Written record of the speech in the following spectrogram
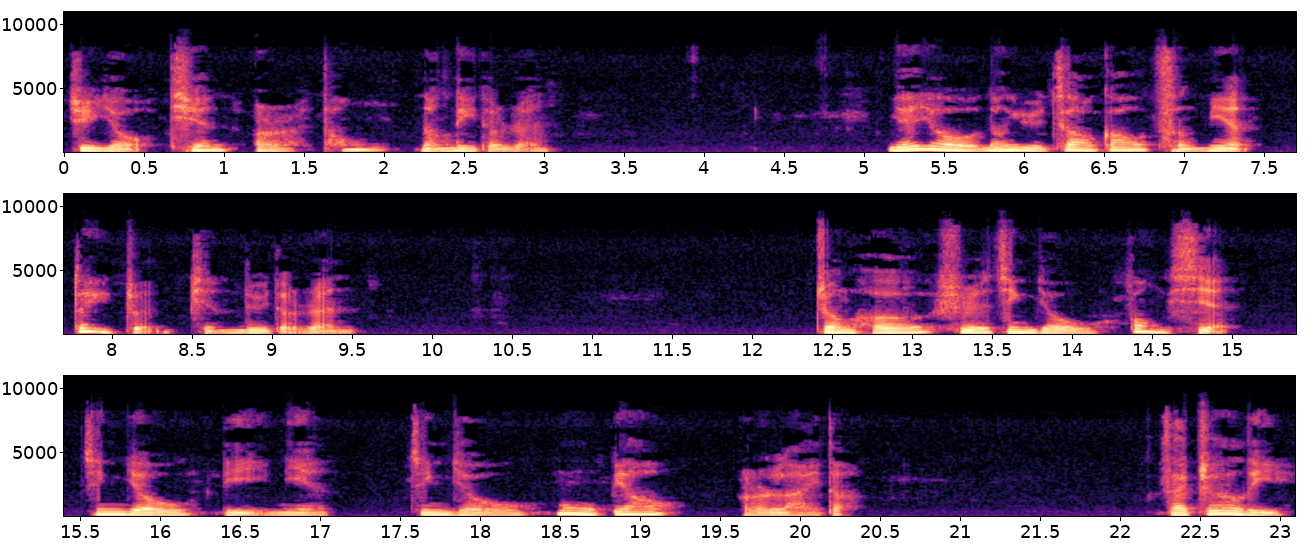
具有天耳通能力的人，也有能与较高层面对准频率的人。整合是经由奉献、经由理念、经由目标而来的。在这里，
